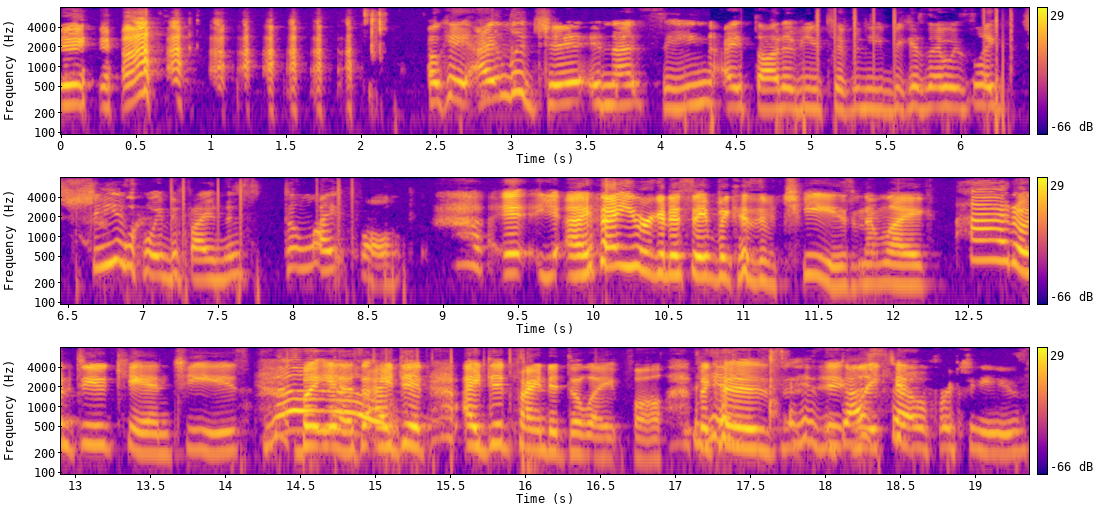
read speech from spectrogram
cheese. Okay, I legit in that scene, I thought of you, Tiffany, because I was like, she is going to find this delightful. It- I thought you were gonna say because of cheese, and I'm like, I don't do canned cheese. No, but yes, no. I did. I did find it delightful because his, his it, like, gusto for cheese.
